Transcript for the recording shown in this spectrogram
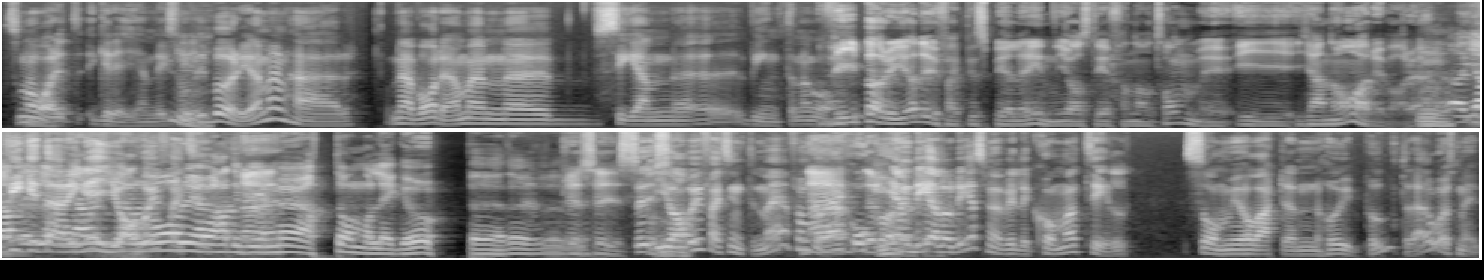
som har varit grejen. Liksom. Vi börjar med den här, när var det? Ja, men eh, sen eh, vinter någon gång. Vi började ju faktiskt spela in, jag, Stefan och Tommy, i januari var det. Ja, jag- Vilket är en jag- grej, jag var ju januari faktiskt- hade vi Nej. möte om att lägga upp. eh, Precis. Så jag var ju faktiskt inte med från början. Och en del av det som jag ville komma till, som ju har varit en höjdpunkt det här året för mig.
